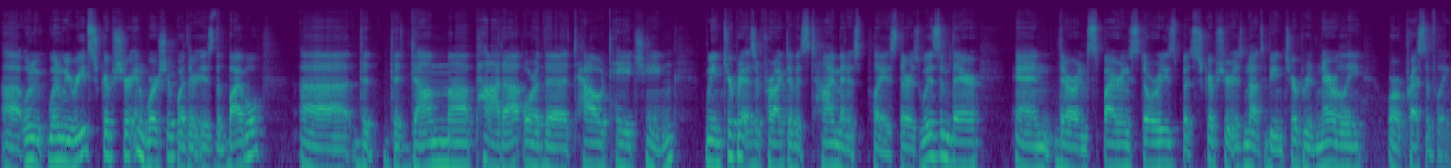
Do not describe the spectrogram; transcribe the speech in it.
uh, when we, when we read scripture in worship, whether it is the Bible, uh, the the Dhammapada or the Tao Te Ching, we interpret it as a product of its time and its place. There is wisdom there, and there are inspiring stories, but scripture is not to be interpreted narrowly or oppressively.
